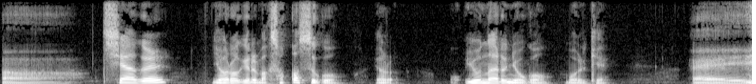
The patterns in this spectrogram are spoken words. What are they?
아, 치약을 여러 개를 막 섞어 쓰고 여러 요 날은 요거 뭐 이렇게. 에이.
